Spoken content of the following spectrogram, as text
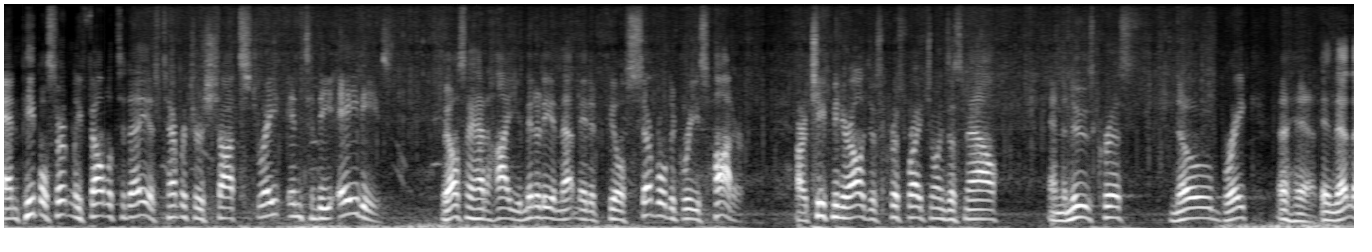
and people certainly felt it today as temperatures shot straight into the 80s. We also had high humidity, and that made it feel several degrees hotter. Our chief meteorologist, Chris Wright, joins us now. And the news, Chris, no break ahead. And that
